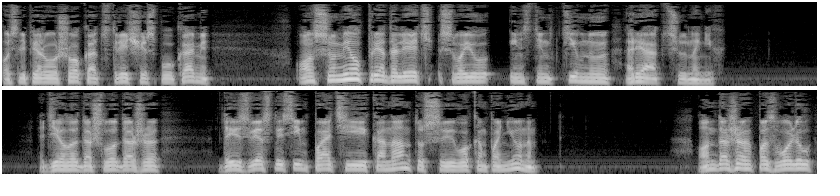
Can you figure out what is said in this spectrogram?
После первого шока от встречи с пауками он сумел преодолеть свою инстинктивную реакцию на них. Дело дошло даже до известной симпатии к Анантусу и его компаньонам. Он даже позволил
